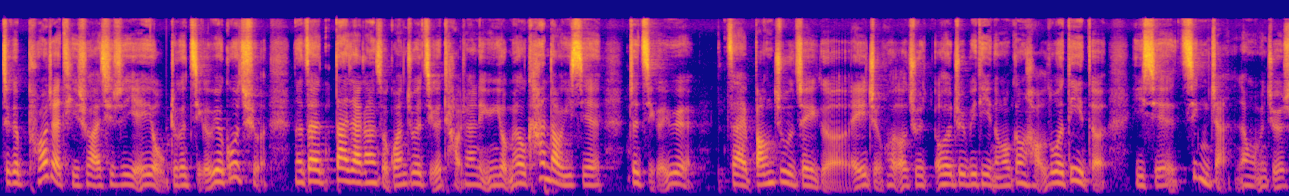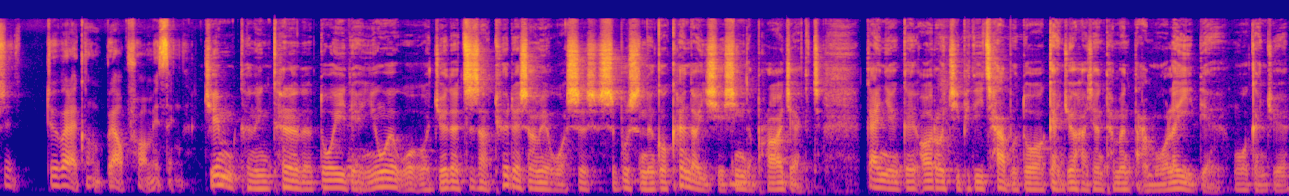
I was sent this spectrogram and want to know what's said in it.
这个 project 提出来，其实也有这个几个月过去了。那在大家刚才所关注的几个挑战领域，有没有看到一些这几个月？在帮助这个 agent 或者 OGPT 能够更好落地的一些进展，让我们觉得是对未来可能比较 promising 的。Jim 可能看到的多一点，因为我我觉得至少 Twitter 上面我是时不时能够看到一些新的 project 概念跟 AutoGPT 差不多，感觉好像他们打磨了一点。我感觉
